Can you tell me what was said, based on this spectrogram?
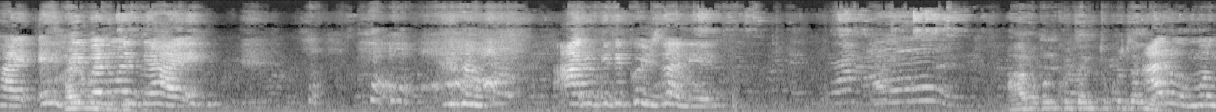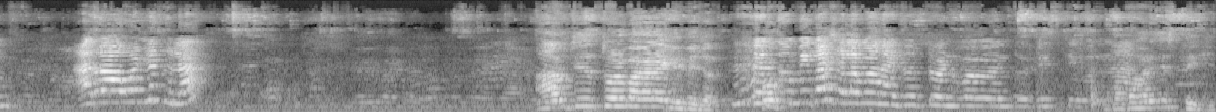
हाय. हाय ती पण म्हणते ती. म्हणते हाय. आरू किती खुश झाली आरू पण खुश झाली तू खुश झाली? आरू मग. आरू आवडलं तुला? आरू तिचं तोंड बघायला लागली त्याच्यात. तुम्ही कशाला म्हणायचं तोंड बघून तू दिसते बाबा म्हणून भारी दिसतंय की.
